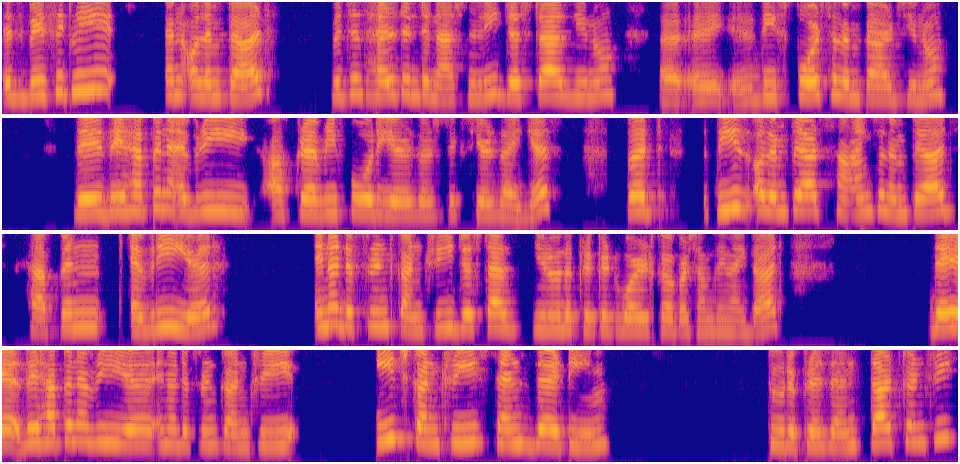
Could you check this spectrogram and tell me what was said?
it's basically an Olympiad which is held internationally, just as you know, uh, uh, the sports Olympiads, you know, they they happen every after every four years or six years, I guess. But these Olympiads, science Olympiad, happen every year in a different country, just as you know the cricket World Cup or something like that. They they happen every year in a different country. Each country sends their team to represent that country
